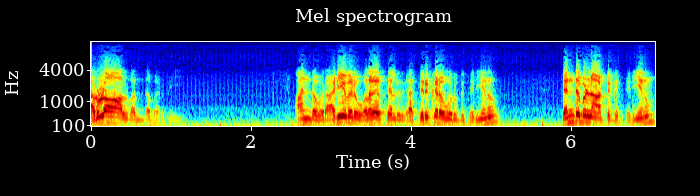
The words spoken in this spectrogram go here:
அருளால் வந்த வறுமை. அந்த ஒரு அடியவர் உலகத்தில் திருக்கிற ஊருக்கு தெரியணும். தென் தமிழ்நாட்டுக்கு தெரியணும்.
